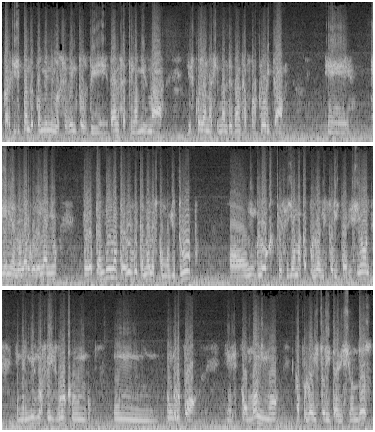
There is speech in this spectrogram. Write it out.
participando también en los eventos de danza que la misma Escuela Nacional de Danza Folclórica eh, tiene a lo largo del año, pero también a través de canales como YouTube o un blog que se llama Capulúa Historia y Tradición, en el mismo Facebook un, un, grupo eh, homónimo, Capulúa Historia y Tradición 2,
